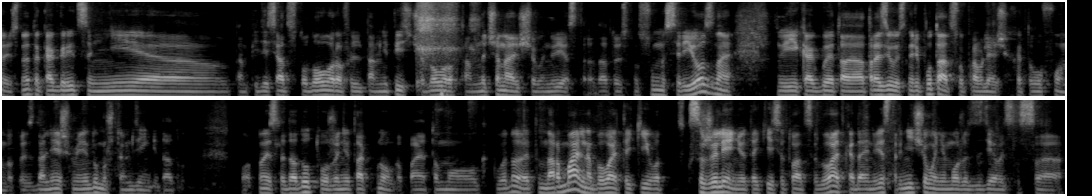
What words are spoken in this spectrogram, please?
То есть, ну, это, как говорится, не там 50-100 долларов или там не 1000 долларов там начинающего инвестора, да, то есть, ну, сумма серьезная, и как бы это отразилось на репутации управляющих этого фонда, то есть в дальнейшем я не думаю, что им деньги дадут. Вот. Но если дадут, то уже не так много. Поэтому как бы, ну, это нормально. Бывают такие вот, к сожалению, такие ситуации бывают, когда инвестор ничего не может сделать с а,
